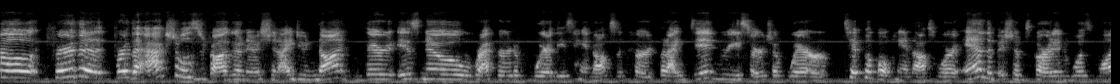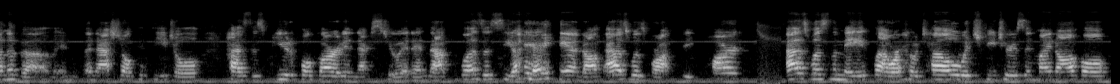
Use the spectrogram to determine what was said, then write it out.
so for the for the actual Zhivago notion, I do not. There is no record of where these handoffs occurred, but I did research of where typical handoffs were, and the Bishop's Garden was one of them. And the National Cathedral has this beautiful garden next to it, and that was a CIA handoff, as was Rock Creek Park, as was the Mayflower Hotel, which features in my novel.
